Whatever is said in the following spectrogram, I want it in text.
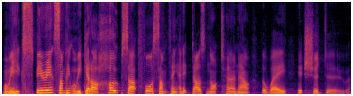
When we experience something, when we get our hopes up for something and it does not turn out the way it should do,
